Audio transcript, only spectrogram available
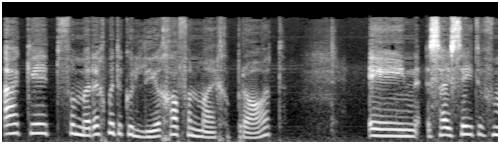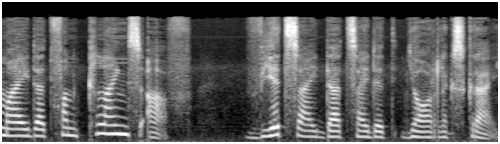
Ek het vanmiddag met 'n kollega van my gepraat en sy sê toe vir my dat van kleins af weet sy dat sy dit jaarliks kry.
